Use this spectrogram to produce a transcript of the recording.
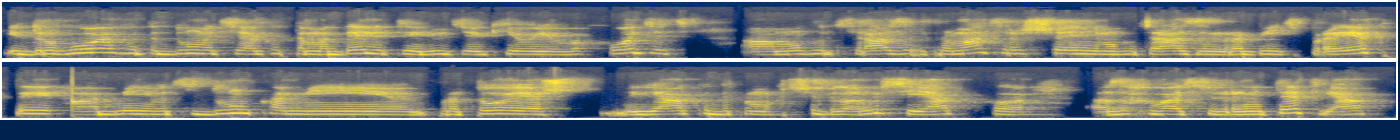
і другое гэта думаць як гэта мадэлі тыя людзі якія ў выходзяць могуць разам прымаць рашэнне могуць разам рабіць праекты абменьвацца думкамі про тое як дапамагчы беларусі як захаваць суверэнітэт як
